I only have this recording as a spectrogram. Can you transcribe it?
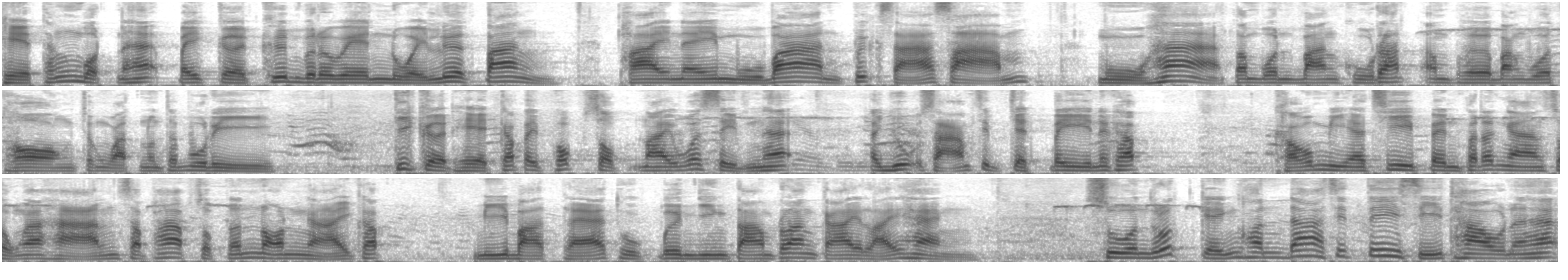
เหตุทั้งหมดนะฮะไปเกิดขึ้นบริเวณหน่วยเลือกตั้ง ภายในหมู่บ้านพฤกษา 3 หมู่ 5 ตำบลบางคูรัฐอำเภอบางบัวทอง จังหวัดนนทบุรี ที่เกิดเหตุครับไปพบศพนายวสินฮะอายุ 37 ปีนะครับเขามีอาชีพเป็นพนักงานส่งอาหาร สภาพศพนั้นนอนหงายครับ มีบาดแผลถูกปืนยิงตามร่างกายหลายแห่ง ส่วนรถเก๋ง Honda City สีเทานะฮะ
